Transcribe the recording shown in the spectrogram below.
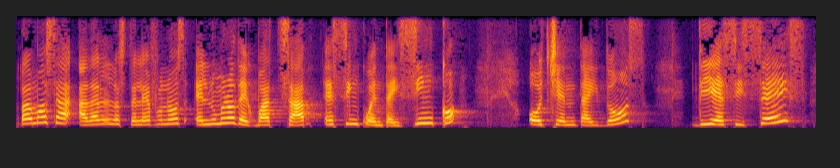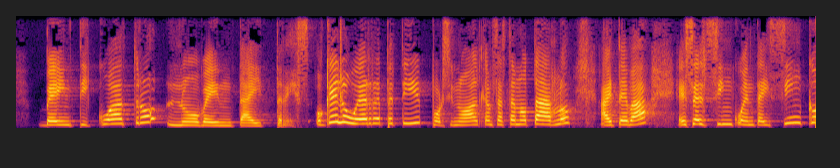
vamos a, a darle los teléfonos. El número de WhatsApp es 55 82 16 2493. Ok, lo voy a repetir por si no alcanzaste a notarlo. Ahí te va. Es el 55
